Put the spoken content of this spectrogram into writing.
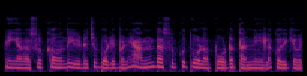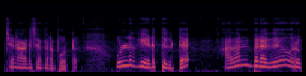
நீங்கள் அந்த சுக்கை வந்து இடித்து பொடி பண்ணி அந்த சுக்கு தூளை போட்டு தண்ணியில் கொதிக்க வச்சு நாட்டு சக்கரை போட்டு உள்ளுக்கு எடுத்துக்கிட்டு அதன் பிறகு ஒரு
